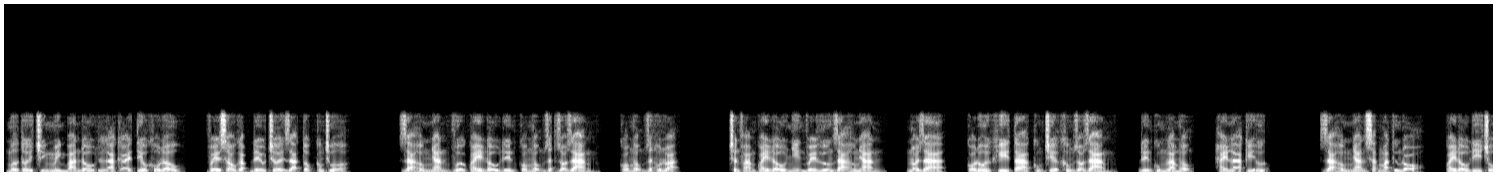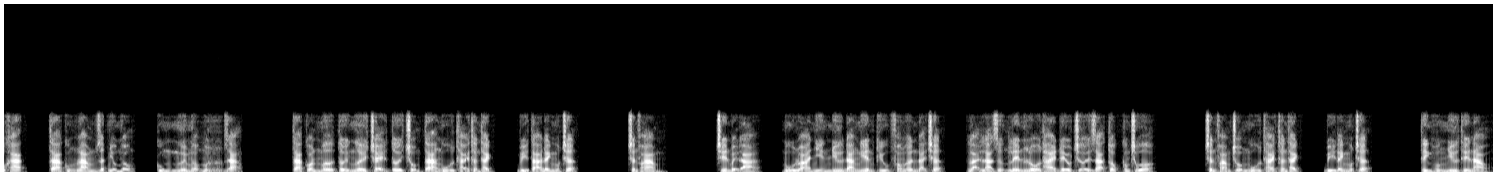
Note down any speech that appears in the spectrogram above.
mơ tới chính mình ban đầu là cái tiểu khâu lâu, về sau gặp đều trời dạ tộc công chúa. Dạ hồng nhan vừa quay đầu đến có mộng rất rõ ràng, có mộng rất hỗn loạn trần phàm quay đầu nhìn về hướng dạ hồng nhan, nói ra, có đôi khi ta cũng chia không rõ ràng, đến cùng làm mộng hay là ký ức. Dạ hồng nhan sắc mặt từng đỏ, quay đầu đi chỗ khác, ta cũng làm rất nhiều mộng cùng ngươi mộng một dạng. Ta còn mơ tới ngươi chạy tới trộm ta ngũ thải thần thạch, bị ta đánh một trận. Trần phàm, trên bệ đá, mù loà nhìn như đang nghiên cứu phong ấn đại trận, lại là dựng lên lỗ thai đều trời dạ tộc công chúa. Trần phàm trộm ngũ thải thần thạch, bị đánh một trận. Tình huống như thế nào?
